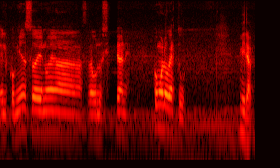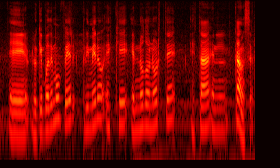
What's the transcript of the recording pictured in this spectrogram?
el comienzo de nuevas revoluciones. ¿Cómo lo ves tú? Mira, eh, lo que podemos ver primero es que el nodo norte está en cáncer.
